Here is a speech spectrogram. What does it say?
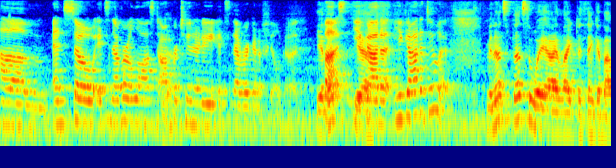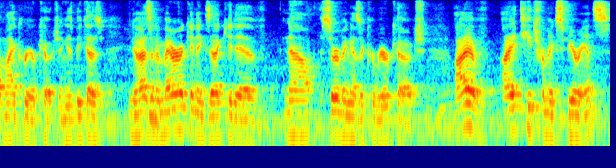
Um, and so it's never a lost Yeah. opportunity. It's never going to feel good. Yeah, but you yeah. gotta you gotta do it. I mean, that's that's the way I like to think about my career coaching is because you know, as an American executive now serving as a career coach, I have I teach from experience,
